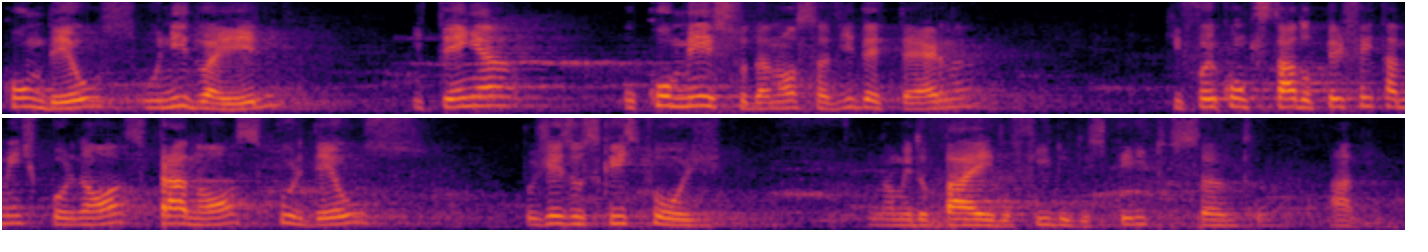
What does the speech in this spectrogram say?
com Deus, unido a Ele, e tenha o começo da nossa vida eterna, que foi conquistado perfeitamente por nós, para nós, por Deus, por Jesus Cristo hoje. Em nome do Pai, do Filho e do Espírito Santo. Amém.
